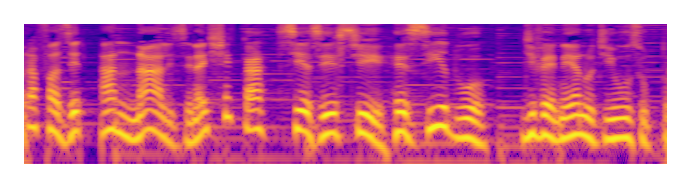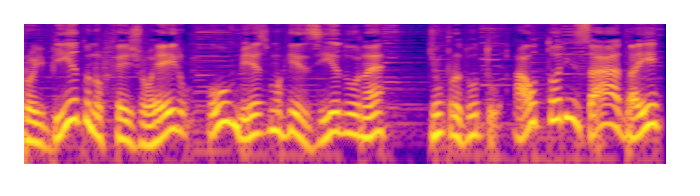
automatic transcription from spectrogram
para fazer análise né, e checar se existe resíduo de veneno de uso proibido no feijoeiro ou mesmo resíduo né, de um produto autorizado aí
